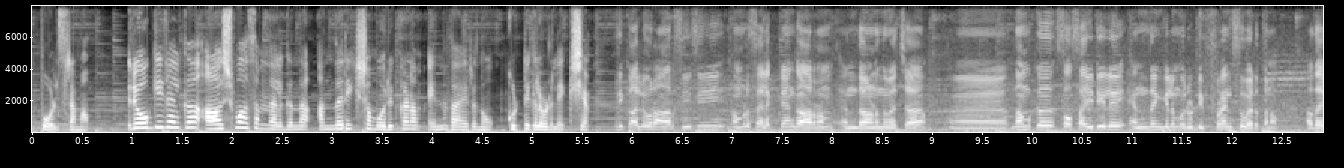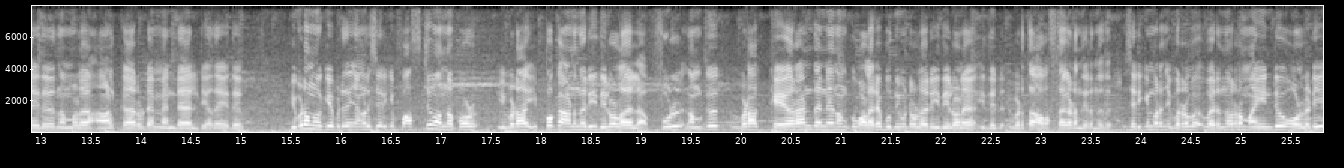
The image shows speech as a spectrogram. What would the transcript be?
ഇപ്പോൾ ശ്രമം. രോഗികൾക്ക് ആശ്വാസം നൽകുന്ന അന്തരീക്ഷം ഒരുക്കണം എന്നതായിരുന്നു കുട്ടികളുടെ ലക്ഷ്യം. കലൂർ ആർ സി സി നമ്മൾ സെലക്ട് ചെയ്യാൻ കാരണം എന്താണെന്ന് വെച്ചാൽ നമുക്ക് സൊസൈറ്റിയിൽ എന്തെങ്കിലും ഒരു ഡിഫറൻസ് വരുത്തണം. അതായത് നമ്മൾ ആൾക്കാരുടെ മെന്റാലിറ്റി അതായത് ഇവിടെ നോക്കിയപ്പോഴത്തേക്ക് ഞങ്ങൾ ശരിക്കും ഫസ്റ്റ് വന്നപ്പോൾ ഇവിടെ ഇപ്പോൾ കാണുന്ന രീതിയിലുള്ളതല്ല. ഫുൾ നമുക്ക് ഇവിടെ കയറാൻ തന്നെ നമുക്ക് വളരെ ബുദ്ധിമുട്ടുള്ള രീതിയിലുള്ള ഇത് ഇവിടുത്തെ അവസ്ഥ കടന്നിരുന്നത്. ശരിക്കും പറഞ്ഞു ഇവരുടെ വരുന്നവരുടെ മൈൻഡ് ഓൾറെഡി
